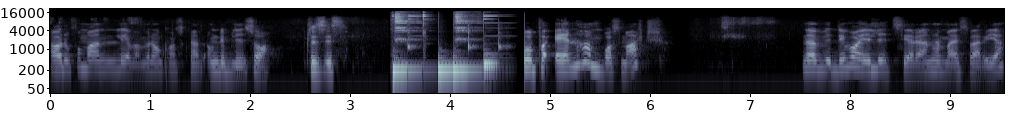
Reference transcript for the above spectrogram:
Ja, då får man leva med de konsekvenserna om det blir så. Precis. Och på en handbollsmatch, när vi, det var i elitserien hemma i Sverige.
